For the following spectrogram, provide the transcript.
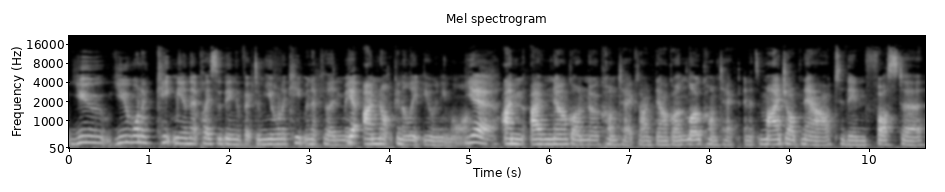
You you want to keep me in that place of being a victim. You want to keep manipulating me. Yeah. I'm not going to let you anymore. Yeah. I'm I've now gone no contact. I've now gone low contact, and it's my job now to then foster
